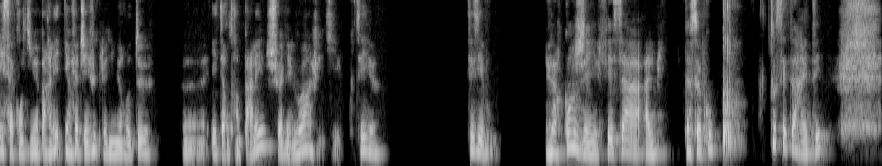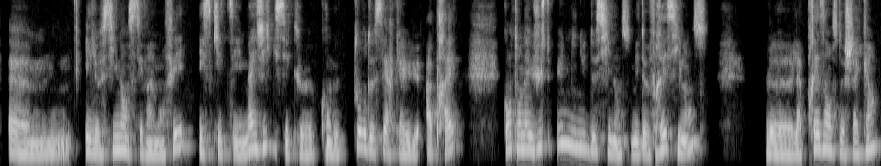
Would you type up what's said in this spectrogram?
Et ça continue à parler. Et en fait, j'ai vu que le numéro 2 était en train de parler. Je suis allée le voir. Je lui ai dit, écoutez, taisez-vous. Et alors, quand j'ai fait ça à lui, d'un seul coup, tout s'est arrêté. Et le silence s'est vraiment fait. Et ce qui était magique, c'est que quand le tour de cercle a eu lieu après, quand on a eu juste une minute de silence, mais de vrai silence, le, la présence de chacun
